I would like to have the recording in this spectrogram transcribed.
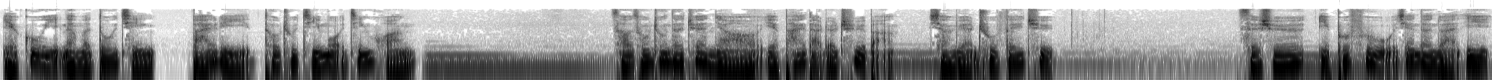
也故意那么多情，白里透出几抹金黄。草丛中的倦鸟也拍打着翅膀向远处飞去。此时已不复午间的暖意，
